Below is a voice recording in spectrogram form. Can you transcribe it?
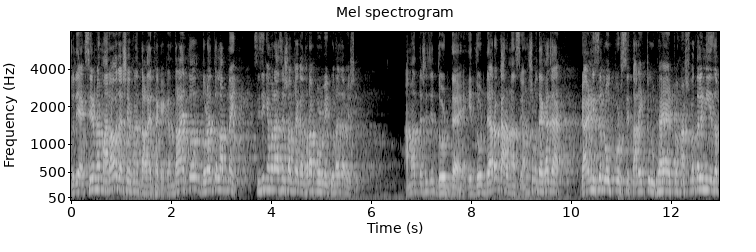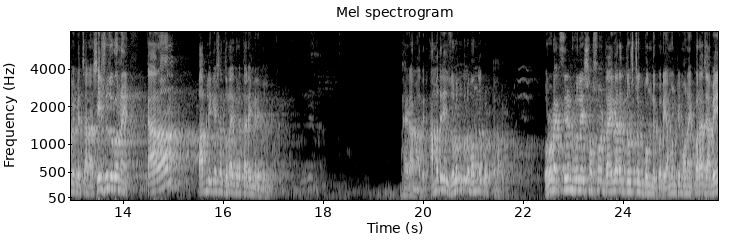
যদি অ্যাক্সিডেন্ট হয়, মারাও যায়, সে ওখানে দাঁড়ায় থাকে। কারণ দাঁড়ায় তো, দৌড়ায় তো লাভ নাই। সিসি ক্যামেরা আছে, সব জায়গায় ধরা পড়বে কোথায় যাবে সে? আমার দেশে যে দৌড় দেয়, এই দৌড় দেওয়ারও কারণ আছে। অনেক সময় দেখা যায় গাড়ির নিচে লোক পড়ছে, তার একটু উঠায় একটু হাসপাতালে নিয়ে যাবে বেচারা, সেই সুযোগও নাই। কারণ পাবলিক এসে ধোলাই করে তারাই মেরে ফেলবে। ভাইরা আমাদের আমাদের এই জুলুমগুলো বন্ধ করতে হবে। রোড অ্যাক্সিডেন্ট হলে সবসময় ড্রাইভারের দোষ চোখ বন্ধ করে, এমনটি মনে করা যাবে।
